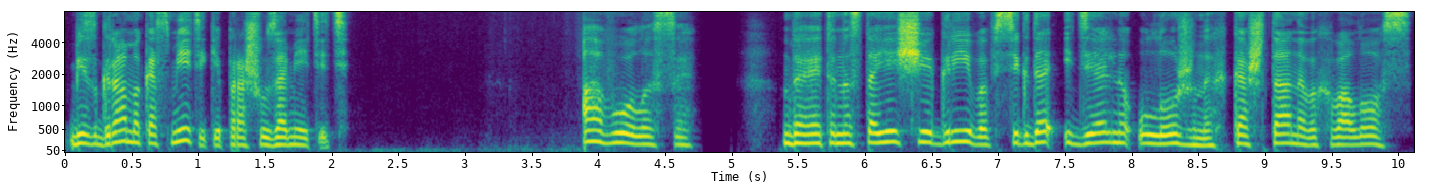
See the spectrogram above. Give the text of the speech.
без грамма косметики, прошу заметить. А волосы? Да это настоящая грива всегда идеально уложенных каштановых волос.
